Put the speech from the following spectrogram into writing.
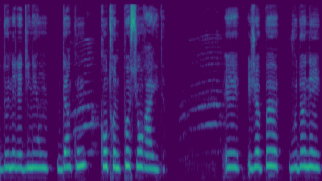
donner les 10 néons d'un coup contre une potion ride. Et je peux vous donner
